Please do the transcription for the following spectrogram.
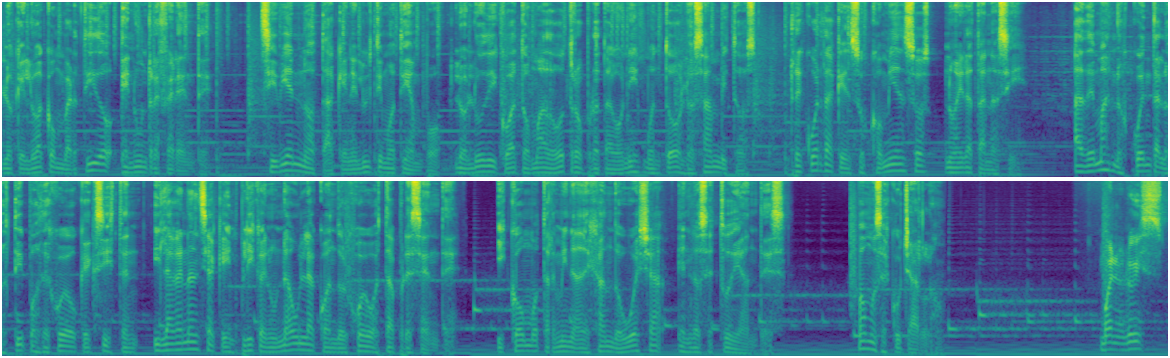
lo que lo ha convertido en un referente. Si bien nota que en el último tiempo lo lúdico ha tomado otro protagonismo en todos los ámbitos, recuerda que en sus comienzos no era tan así. Además nos cuenta los tipos de juego que existen y la ganancia que implica en un aula cuando el juego está presente, y cómo termina dejando huella en los estudiantes. Vamos a escucharlo. Bueno Luis,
